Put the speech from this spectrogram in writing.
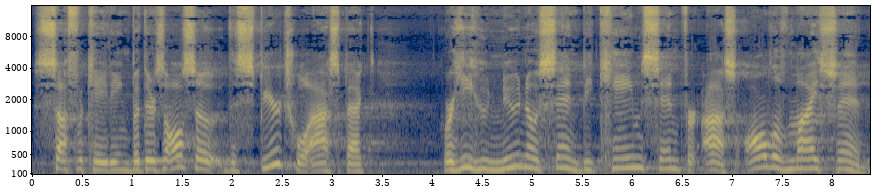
suffocating. But there's also the spiritual aspect where he who knew no sin became sin for us, all of my sin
